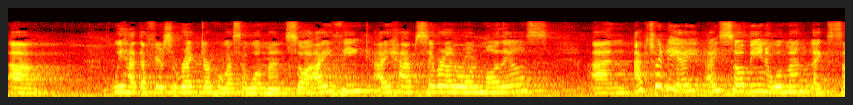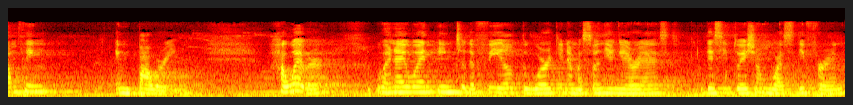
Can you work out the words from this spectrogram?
Uh, we had the first rector who was a woman. So I think I have several role models. And actually, I, I saw being a woman like something empowering. However, when I went into the field to work in Amazonian areas, the situation was different.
